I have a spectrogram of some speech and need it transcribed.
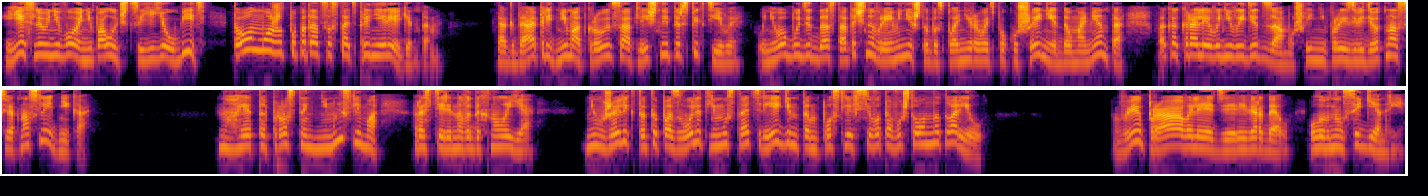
Если у него не получится ее убить, то он может попытаться стать при ней регентом. Тогда перед ним откроются отличные перспективы. У него будет достаточно времени, чтобы спланировать покушение до момента, пока королева не выйдет замуж и не произведет на свет наследника. «Но это просто немыслимо», — растерянно выдохнула я. «Неужели кто-то позволит ему стать регентом после всего того, что он натворил?» «Вы правы, леди Ривердел», — улыбнулся Генри.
